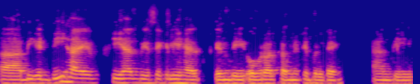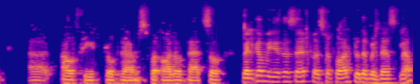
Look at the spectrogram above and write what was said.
uh, be it BHIVE, he has basically helped in the overall community building and the uh, outreach programs for all of that. So welcome Vijay sir, first of all, to the Builders Club.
